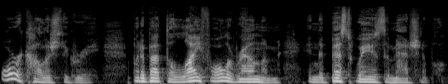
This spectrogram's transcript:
or a college degree, but about the life all around them in the best ways imaginable.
